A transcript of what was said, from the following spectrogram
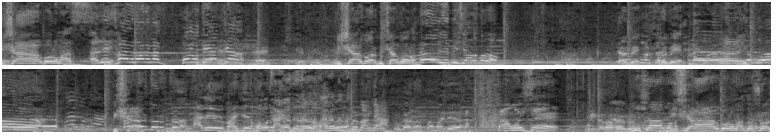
বিশাল বড় মাছ। বিশাল বড় মাছ। ফলো দিয়ে একটা বিশাল বড় বিশাল বড়। এই যে বিশাল বড়। রবি রবি। আরে ভাই যে ফলো জায়গা দেন জায়গা দেন কাম হয়েছে বিশাল বিশাল বড় মাছ দর্শক।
